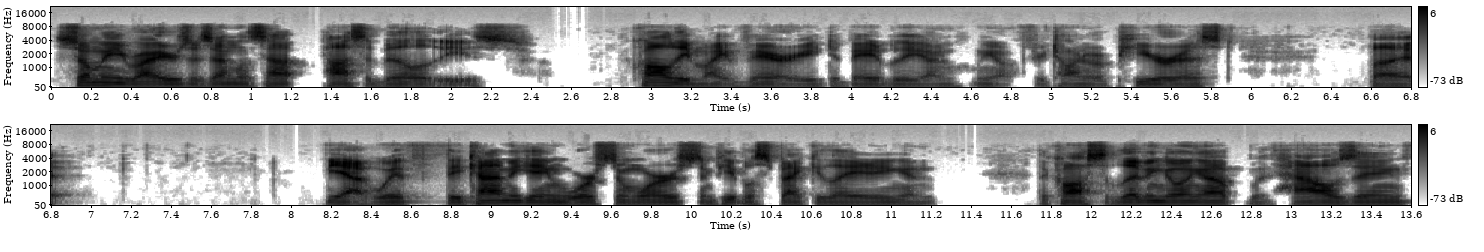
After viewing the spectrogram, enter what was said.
so many writers, there's endless possibilities. Quality might vary, debatably, on you know if you're talking to a purist, but yeah, with the economy getting worse and worse and people speculating and the cost of living going up with housing,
